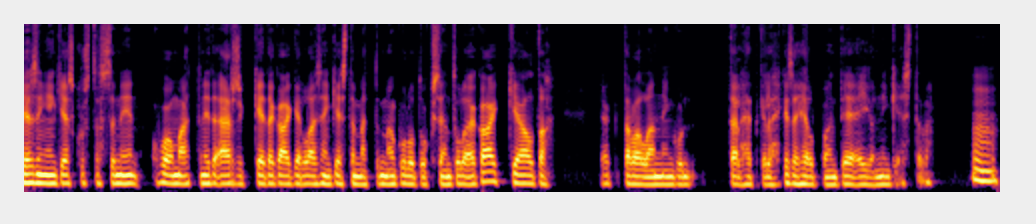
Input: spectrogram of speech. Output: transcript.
Helsingin keskustassa, niin huomaa, että niitä ärsykkeitä kaikenlaiseen kestämättömään kulutukseen tulee kaikkialta ja tavallaan niin kuin tällä hetkellä ehkä se helpoin tie ei ole niin kestävä. Mm.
